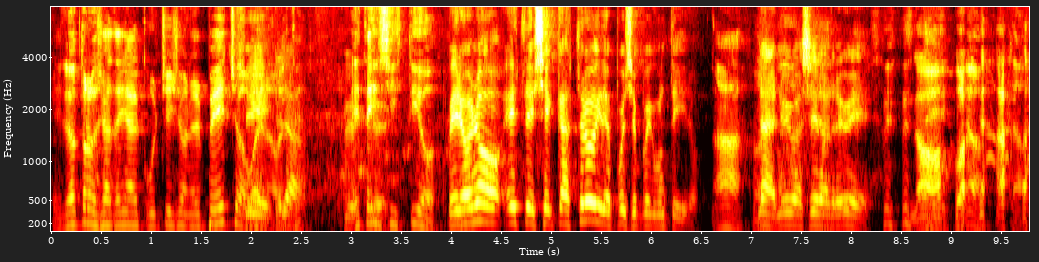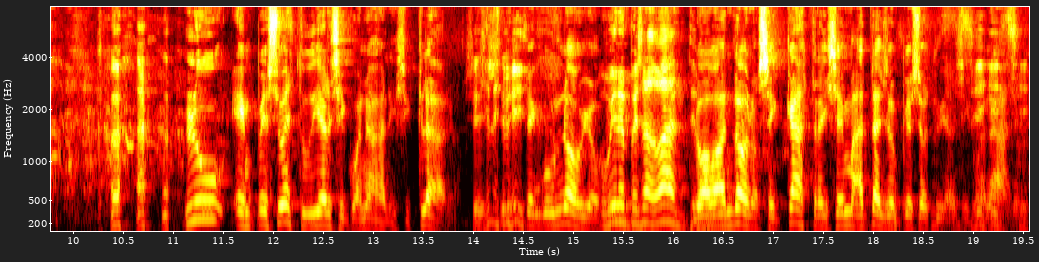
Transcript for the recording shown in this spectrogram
El otro ya tenía el cuchillo en el pecho. Sí, bueno, claro. este, este insistió. Pero no, este se castró y después se pegó un tiro. Ah, bueno. Claro, no iba a ser al revés. No. No, no. Lu empezó a estudiar psicoanálisis, claro. Tengo un novio que Hubiera empezado antes. lo abandono, se castra y se mata, yo empiezo a estudiar psicoanálisis. sí.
